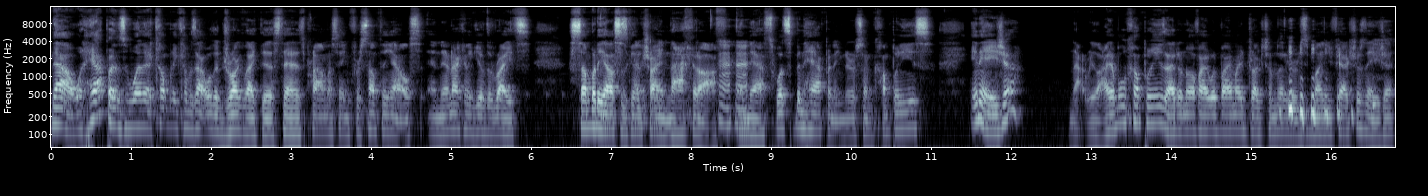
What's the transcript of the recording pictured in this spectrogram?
Now, what happens when a company comes out with a drug like this that is promising for something else, and they're not going to give the rights? Somebody else is going to try and knock it off, and uh-huh. that's what's been happening. There are some companies in Asia, not reliable companies. I don't know if I would buy my drugs from. There's manufacturers in Asia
